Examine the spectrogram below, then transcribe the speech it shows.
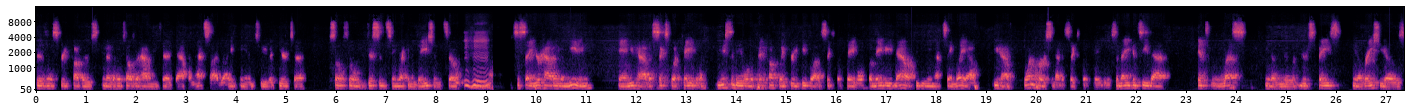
business recovers, you know, the hotels are having to adapt on that side, right? And to adhere to social distancing recommendations. So mm-hmm. to say you're having a meeting and you have a six foot table, you used to be able to fit comfortably three people at a six foot table. But maybe now if you're doing that same layout, you have one person at a six foot table. So now you can see that it's less, you know, your your space, you know, ratios.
